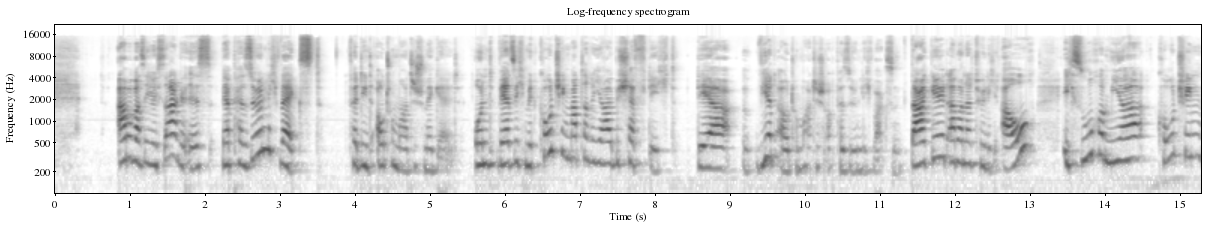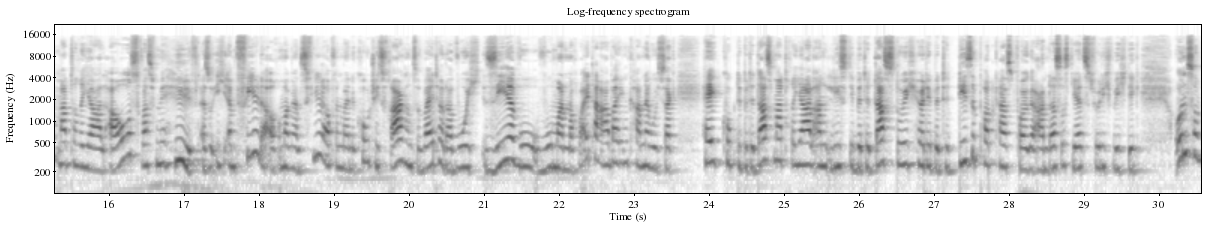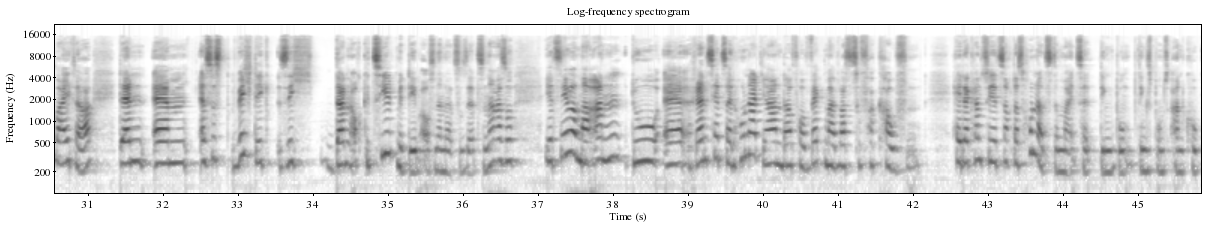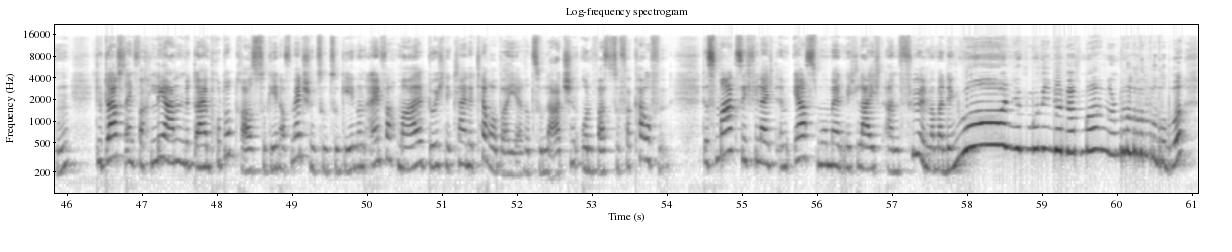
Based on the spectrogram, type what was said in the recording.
Aber was ich euch sage ist, wer persönlich wächst, verdient automatisch mehr Geld. Und wer sich mit Coaching-Material beschäftigt, der wird automatisch auch persönlich wachsen. Da gilt aber natürlich auch, ich suche mir Coaching-Material aus, was mir hilft. Also ich empfehle da auch immer ganz viel, auch wenn meine Coaches fragen und so weiter oder wo ich sehe, wo, wo man noch weiterarbeiten kann, ne, wo ich sage, hey, guck dir bitte das Material an, lies dir bitte das durch, hör dir bitte diese Podcast-Folge an, das ist jetzt für dich wichtig und so weiter. Denn ähm, es ist wichtig, sich dann auch gezielt mit dem auseinanderzusetzen. Ne? Also Jetzt nehmen wir mal an, du äh, rennst jetzt seit 100 Jahren davor weg, mal was zu verkaufen. Hey, da kannst du jetzt noch das hundertste Mindset-Dingsbums angucken. Du darfst einfach lernen, mit deinem Produkt rauszugehen, auf Menschen zuzugehen und einfach mal durch eine kleine Terrorbarriere zu latschen und was zu verkaufen. Das mag sich vielleicht im ersten Moment nicht leicht anfühlen, weil man denkt, oh, jetzt muss ich da das machen.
